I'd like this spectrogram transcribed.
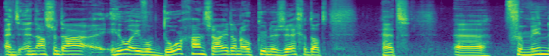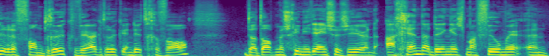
En, en als we daar heel even op doorgaan, zou je dan ook kunnen zeggen dat het eh, verminderen van druk, werkdruk in dit geval, dat dat misschien niet eens zozeer een agenda-ding is, maar veel meer een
